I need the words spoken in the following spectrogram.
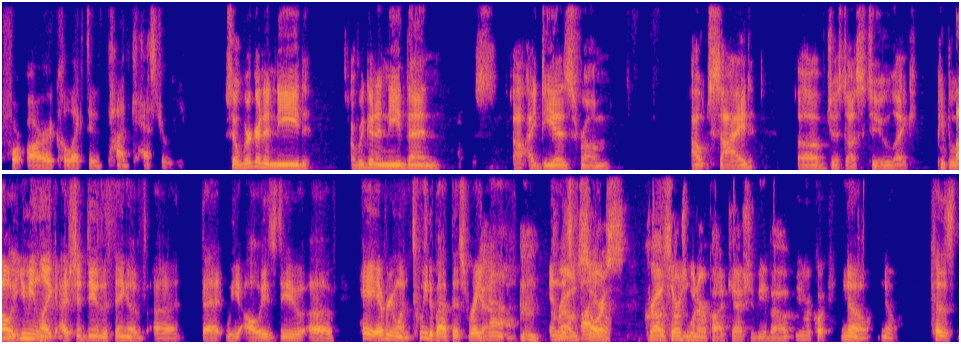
for our collective podcastery? So we're gonna need. Are we gonna need then uh, ideas from outside of just us two, like people? Oh, you mean like I should do the thing of uh, that we always do of hey everyone tweet about this right Yeah. now in this crowdsource? Crowdsource what our podcast should be about. You record no no because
